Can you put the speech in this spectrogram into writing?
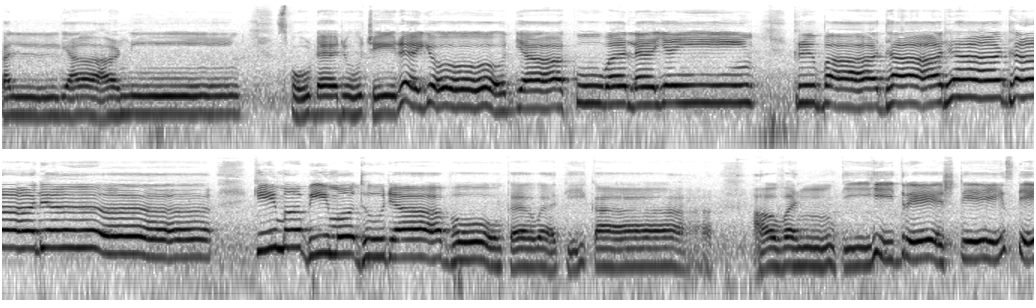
कल्याणी स्फुटरुचिरयोद्याकुवलयै कृपाधाराधार किमपि मधुरा भोगवतिका अवन्ती दृष्टिस्ते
